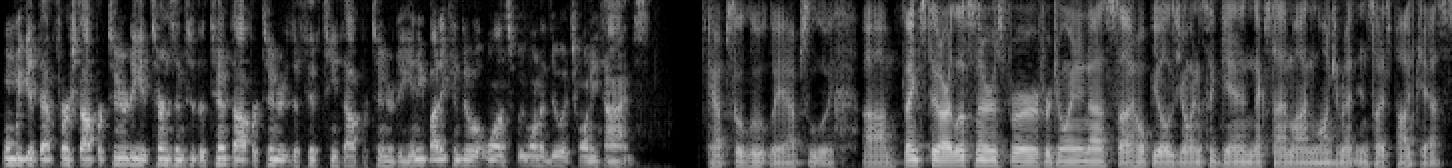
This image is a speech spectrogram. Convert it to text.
when we get that first opportunity, it turns into the 10th opportunity, the 15th opportunity. Anybody can do it once. We want to do it 20 times. Absolutely, absolutely. Um, thanks to our listeners for for joining us. I hope you'll join us again next time on Laundromat Insights podcast.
